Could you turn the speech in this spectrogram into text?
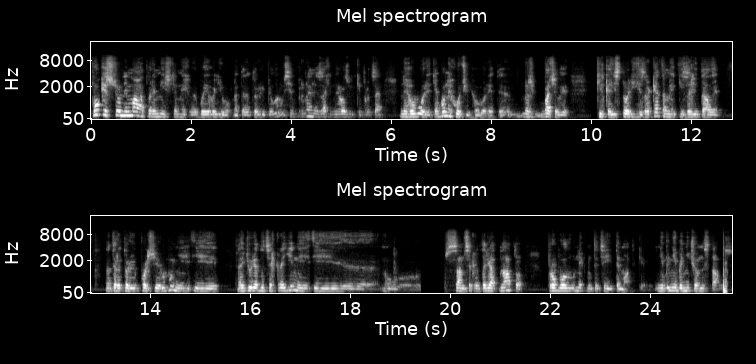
Поки що нема переміщених боєголівок на території Білорусі, принаймні західні розвідки про це не говорять або не хочуть говорити. Ми ж бачили кілька історій з ракетами, які залітали на територію Польщі і Румунії, і навіть уряди цих країн, і, і ну, сам секретаріат НАТО пробували уникнути цієї тематики. Ніби ніби нічого не сталося.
